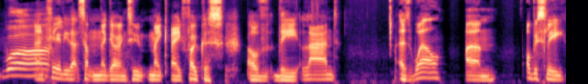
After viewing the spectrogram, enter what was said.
what? And clearly that's something they're going to make a focus of the land as well. Um, obviously,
